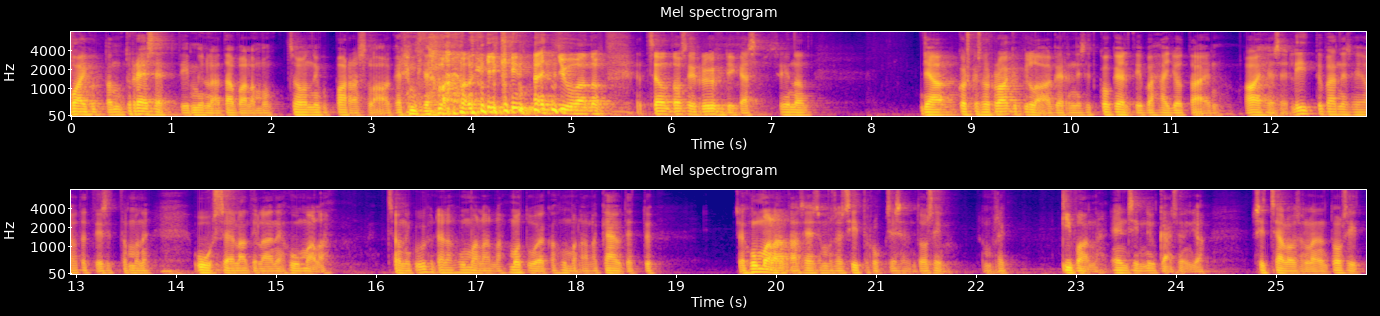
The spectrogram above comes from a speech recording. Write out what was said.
vaikuttanut reseptiin millään tavalla, mutta se on niin kuin paras laakeri, mitä mä olen ikinä juonut. Et se on tosi ryhdikäs. Siinä on, ja koska se on rugby-laageri, niin sitten kokeiltiin vähän jotain aiheeseen liittyvää, niin siihen otettiin sitten tämmöinen uusseelantilainen humala. Se on niin kuin yhdellä humalalla, motueka humalalla käytetty. Se humala antaa sen semmoisen sitruksisen, tosi semmoisen kivan ensin nykäsyn ja sitten siellä on sellainen tosi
